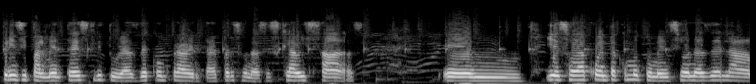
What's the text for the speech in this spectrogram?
principalmente de escrituras de compraventa de personas esclavizadas. Em, y eso da cuenta, como tú mencionas, de la,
